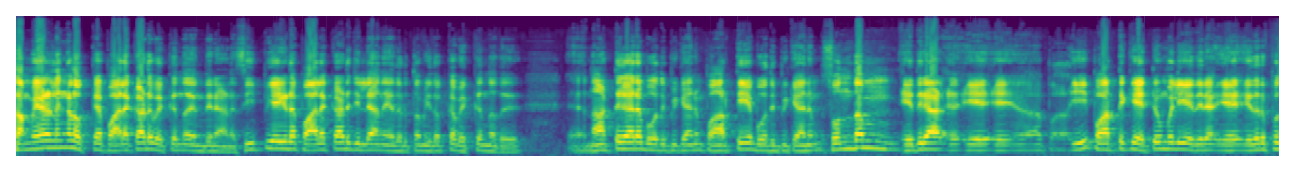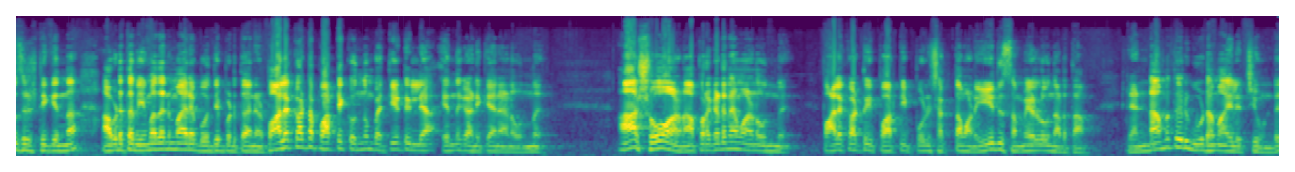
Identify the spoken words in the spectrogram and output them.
സമ്മേളനങ്ങളൊക്കെ പാലക്കാട് വെക്കുന്നത് എന്തിനാണ്? സി പി ഐയുടെ പാലക്കാട് ജില്ലാ നേതൃത്വം ഇതൊക്കെ വെക്കുന്നത് നാട്ടുകാരെ ബോധിപ്പിക്കാനും പാർട്ടിയെ ബോധിപ്പിക്കാനും സ്വന്തം എതിരാ ഈ പാർട്ടിക്ക് ഏറ്റവും വലിയ എതിര എതിർപ്പ് സൃഷ്ടിക്കുന്ന അവിടുത്തെ വിമതന്മാരെ ബോധ്യപ്പെടുത്താനാണ്. പാലക്കാട്ടെ പാർട്ടിക്കൊന്നും പറ്റിയിട്ടില്ല എന്ന് കാണിക്കാനാണ് ഒന്ന്. ആ ഷോ ആണ് ആ പ്രകടനമാണ് ഒന്ന്. പാലക്കാട്ട് ഈ പാർട്ടി ഇപ്പോഴും ശക്തമാണ്. ഏത് സമ്മേളനവും നടത്താം. രണ്ടാമത്തെ ഒരു ഗൂഢമായ ലക്ഷ്യമുണ്ട്.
